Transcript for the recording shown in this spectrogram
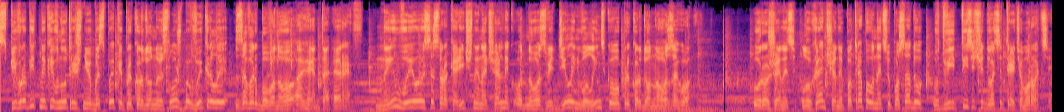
Співробітники внутрішньої безпеки прикордонної служби викрили завербованого агента РФ. Ним виявився 40-річний начальник одного з відділень Волинського прикордонного загону. Уроженець Луганщини потрапив на цю посаду в 2023 році.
